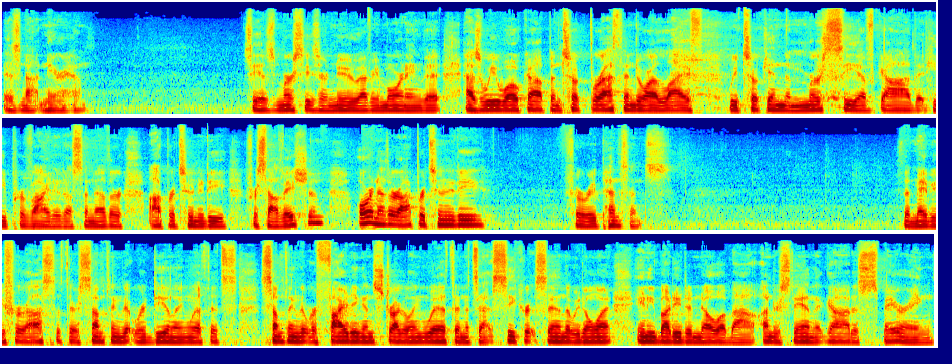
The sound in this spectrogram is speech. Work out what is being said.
is not near him. See, his mercies are new every morning. That as we woke up and took breath into our life, we took in the mercy of God that he provided us another opportunity for salvation or another opportunity for repentance. That maybe for us, that there's something that we're dealing with, it's something that we're fighting and struggling with, and it's that secret sin that we don't want anybody to know about. Understand that God is sparing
